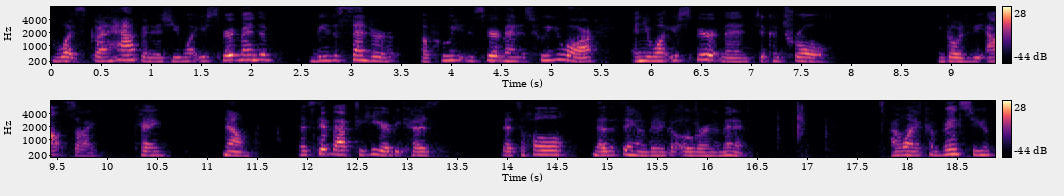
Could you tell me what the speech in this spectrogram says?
what's going to happen is you want your spirit man to be the center of who you, the spirit man is who you are, and you want your spirit man to control and go to the outside. Okay, now let's get back to here because that's a whole Another thing I'm going to go over in a minute. I want to convince you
